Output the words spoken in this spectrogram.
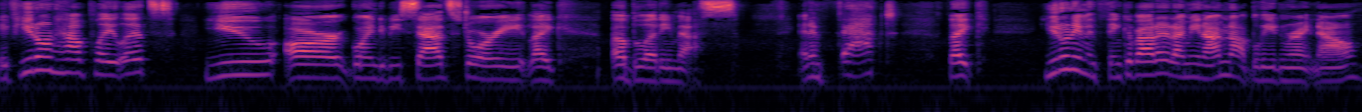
If you don't have platelets, you are going to be sad story like a bloody mess. And in fact, like, you don't even think about it. I mean, I'm not bleeding right now.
